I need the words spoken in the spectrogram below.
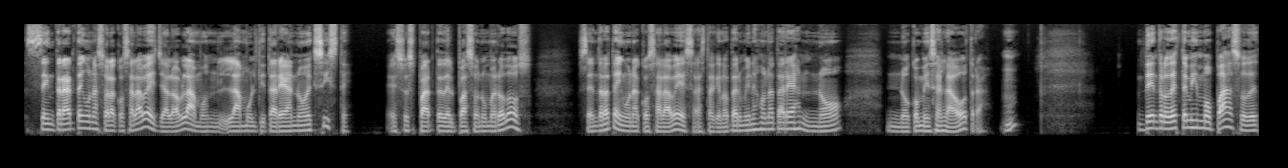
centrarte en una sola cosa a la vez. Ya lo hablamos, la multitarea no existe. Eso es parte del paso número dos. Céntrate en una cosa a la vez. Hasta que no termines una tarea, no, no comiences la otra. Dentro de este mismo paso, de,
